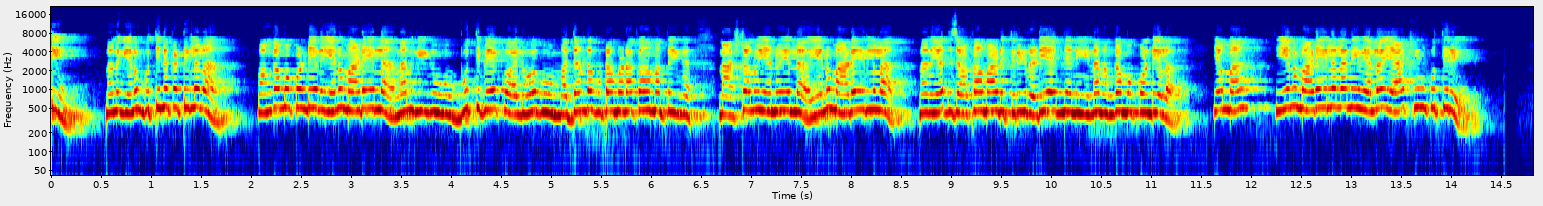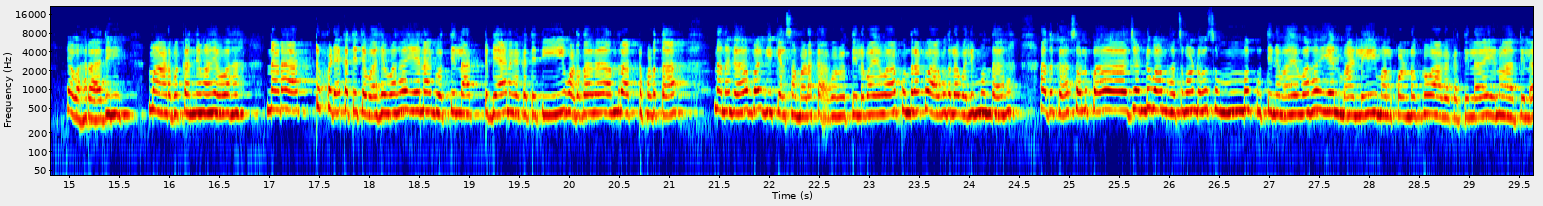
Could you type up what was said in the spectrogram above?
ಆಂಟಿ ನನಗೇನು ಬುತ್ತಿನ ಕಟ್ಟಿಲ್ಲಲ್ಲ? ಮಂಗ ಮಕ್ಕೊಂಡಿಲ್ಲ ಏನು ಮಾಡೇ ಇಲ್ಲ. ನನಗೆ ಈಗ ಬುತ್ತಿ ಬೇಕು, ಅಲ್ಲಿ ಹೋಗಿ ಮಧ್ಯಾಹ್ನ ಊಟ ಮಾಡಕ ಮತ್ತೆ ಈಗ ನಾಷ್ಟಾನು ಏನೂ ಇಲ್ಲ. ಏನು ಮಾಡೇ ಇಲ್ಲಲ್ಲ. ನಾನು ಎದ್ದು ಜಳಕ ಮಾಡಿ ತಿರುಗಿ ರೆಡಿ ಆದ್ನೆ, ನೀ ಇನ್ನ ಹಂಗ ಮಕ್ಕೊಂಡಿಯಲ್ಲ. ಯಮ್ಮ, ಏನು ಮಾಡೇ ಇಲ್ಲಲ್ಲ, ನೀವೆಲ್ಲ ಯಾಕೆ ಹಿಂಗೆ ಕೂತಿರಿ? ಯವ್ವ ರಾದಿ ಮಾಡ್ಬೇಕಂದಿವ ಯವ್ವ. ನಡ ಹೊಡ್ಯಾಕತ್ತೈತವ ಯವ್ವ ಏನಾಗ ಗೊತ್ತಿಲ್ಲ ಅಟ್ಟು ಬ್ಯಾನ್ ಆಗತೈತಿ ಹೊಡೆದಾಗ ಅಂದ್ರೆ ಅಟ್ಟು ಹೊಡ್ತಾ ನನಗೆ ಬಗ್ಗೆ ಕೆಲಸ ಮಾಡಕ್ ಆಗೋತ್ತಿಲ್ಲವ ಯವ್ವ ಕುಂದ್ರಕ್ಕೂ ಆಗೋದಿಲ್ಲ ಒಲಿ ಮುಂದೆ ಅದಕ್ಕೆ ಸ್ವಲ್ಪ ಜಂಡು ಬಾಂಬ್ ಹಚ್ಕೊಂಡು ಸುಮ್ಮ ಕೂತಿನಿವ ಯವ್ವ ಏನು ಮಾಡಲಿ ಮಲ್ಕೊಂಡಕ್ಕೂ ಆಗಕತ್ತಿಲ್ಲ ಏನೂ ಆತಿಲ್ಲ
